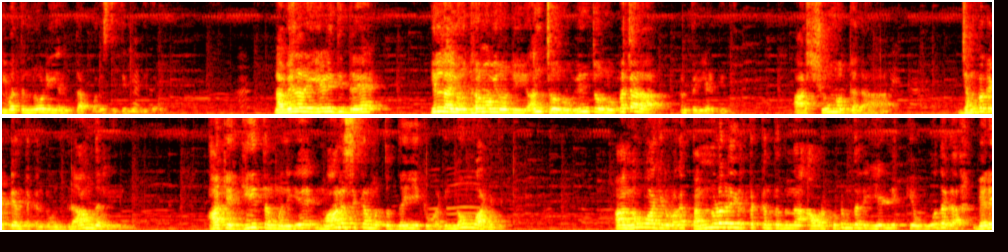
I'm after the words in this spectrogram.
ಇವತ್ತು ನೋಡಿ ಎಂಥ ಪರಿಸ್ಥಿತಿ ಬಂದಿದೆ. ನಾವೇನಾರು ಹೇಳಿದ್ದಿದ್ರೆ, ಇಲ್ಲ, ಇವರು ಧರ್ಮ ವಿರೋಧಿ, ಅಂಥವನು, ಇಂಥವನು, ಪ್ರಚಾರ ಅಂತ ಹೇಳ್ತೀವಿ ಆ ಶಿವಮೊಗ್ಗದ ಜಂಬಗಟ್ಟೆ ಅಂತಕ್ಕಂಥ ಒಂದು ಗ್ರಾಮದಲ್ಲಿ ಆಕೆ ಗೀತಮ್ಮನಿಗೆ ಮಾನಸಿಕ ಮತ್ತು ದೈಹಿಕವಾಗಿ ನೋವಾಗಿದೆ ಆ ನೋವಾಗಿರುವಾಗ ತನ್ನೊಳಗಡೆ ಇರ್ತಕ್ಕಂಥದ್ದನ್ನ ಅವರ ಕುಟುಂಬದಲ್ಲಿ ಹೇಳಲಿಕ್ಕೆ ಹೋದಾಗ, ಬೆಲೆ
